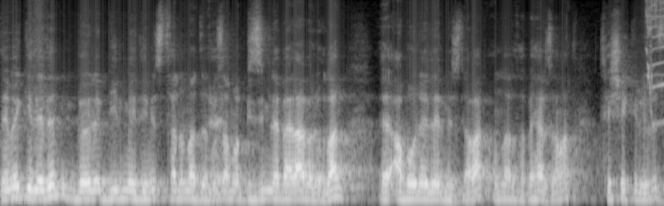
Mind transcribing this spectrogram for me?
Demek ki dedim böyle bilmediğimiz, tanımadığımız Evet. ama bizimle beraber olan e, abonelerimiz de var. Onlara tabii her zaman teşekkür ediyoruz.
